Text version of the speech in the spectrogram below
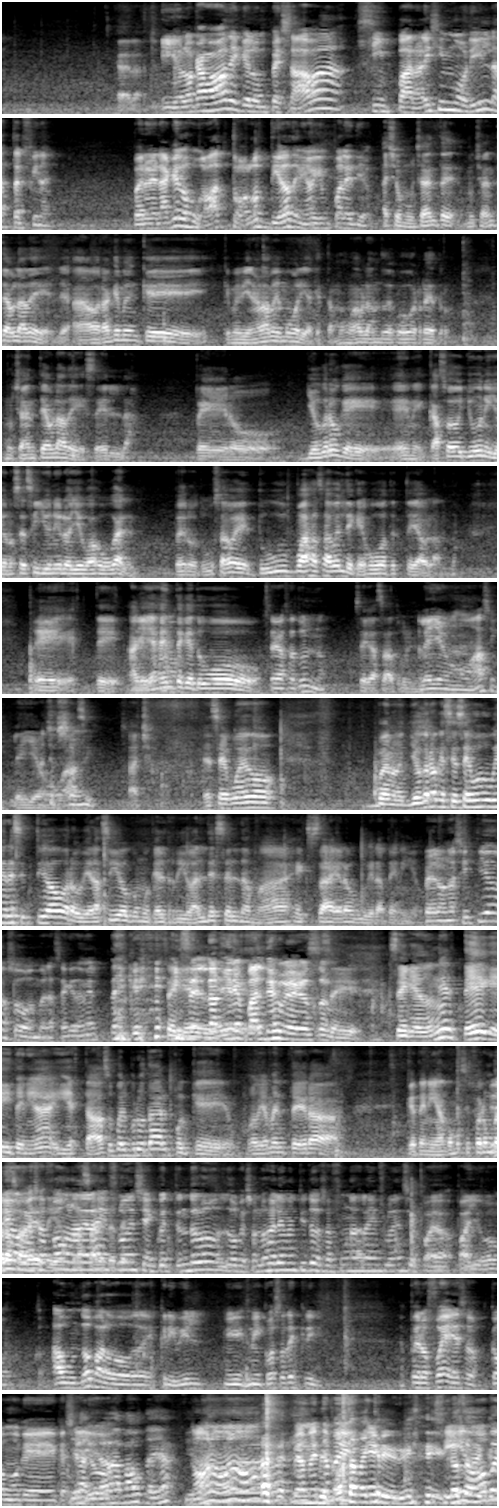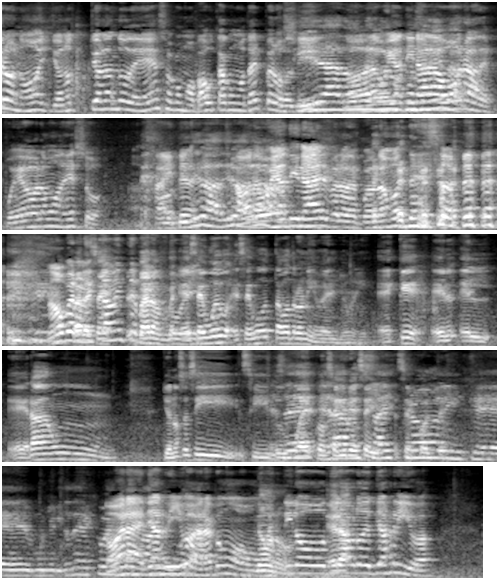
Y yo lo acababa de que lo empezaba sin parar y sin morir hasta el final. Pero era que lo jugaba todos los días, lo tenía bien paleteado. Hecho, mucha gente, mucha gente habla de, ahora que me, que, que me viene a la memoria que estamos hablando de juegos retro, mucha gente habla de Zelda. Pero yo creo que en el caso de Juni, yo no sé si Juni lo llegó a jugar, pero tú sabes, tú vas a saber de qué juego te estoy hablando. Eh, este, aquella gente que tuvo Sega Saturno. Sega Saturno. Le llevó Oasis. Le llevó Oasis. Ese juego bueno, yo creo que si ese juego hubiera existido ahora, hubiera sido como que el rival de Zelda más exagerado que hubiera tenido. Pero no existió eso, en verdad se quedó en el teque. y Zelda tiene par de juegos. Sí, se quedó en el teque y tenía y estaba súper brutal porque obviamente era que tenía como si fuera un brazo. esa fue una de las influencias, en cuestión de lo, que son los elementitos, esa fue una de las influencias para, para yo, abundó para lo de escribir, mi, mi cosa de escribir. Pero fue eso, como que, que se dio. la pauta ya? No, no, no. Obviamente me, eh, Sí, no, pero no, yo no estoy hablando de eso como pauta como tal, pero sí. No la voy a tirar ahora, después hablamos de eso. Ahí te, ahora voy a tirar, pero después hablamos de eso. no, pero, honestamente. Pero, pues, ese, juego, ese juego está a otro nivel, Juni. Es que él, él era un. Yo no sé si, si tú puedes conseguir ese, ese corte. que el muñequito tenía No, era desde arriba, era como un estilo diablo desde arriba.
